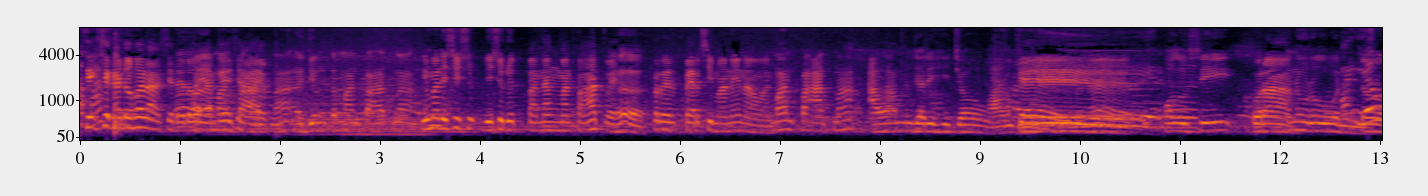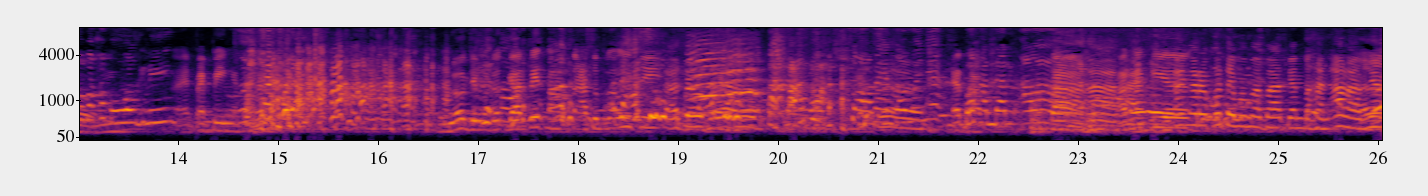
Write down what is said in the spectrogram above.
Cek cek ada heula, cek ada Aya heula ge cek aep. manfaatna, jeung teu manfaatna. Ieu mah di, sudut pandang manfaat weh. Versi maneh naon? Manfaatna alam menjadi hijau. Oke. Polusi Kurang. menurun. Ah, iya lo mah kamu gini. Eh, peping. Belum jeung udut garpit mah teu asup polusi. Soalnya yang namanya bahan dari alam. Tah, karena kieu Kan ngerokok teh memanfaatkan bahan alamnya.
